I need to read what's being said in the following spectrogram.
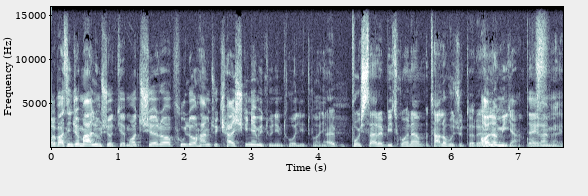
حالا پس اینجا معلوم شد که ما چرا پول رو همینجور کشکی نمی‌تونیم تولید کنیم پشت سر بیت کوین هم طلا وجود داره حالا میگم دقیقا. میگم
